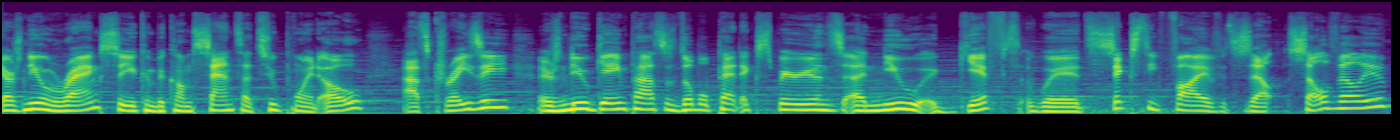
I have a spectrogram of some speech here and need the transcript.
There's new ranks, so you can become Santa 2.0. That's crazy. There's new game passes, double pet experience, a new gift with 65 sell value.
